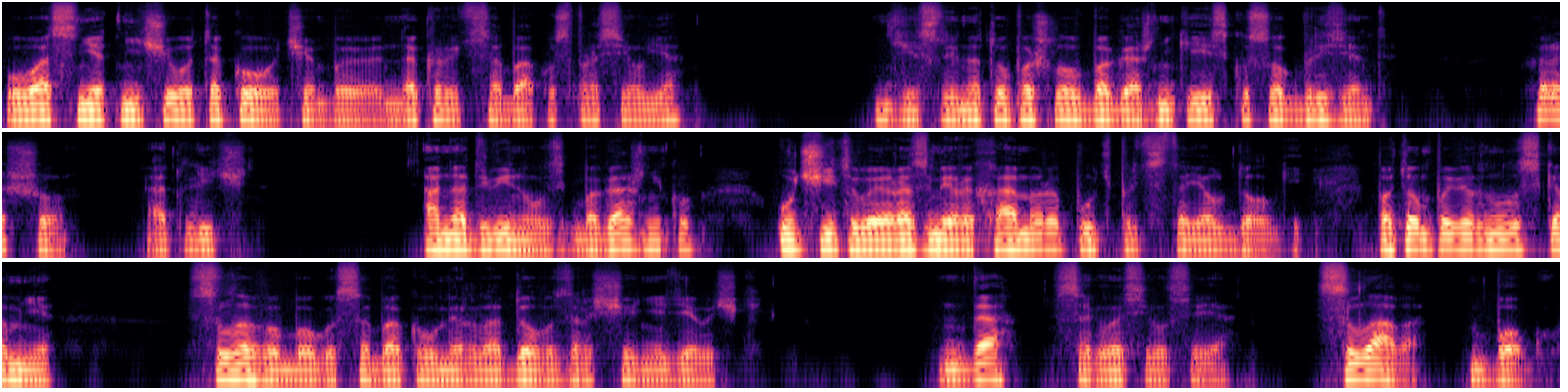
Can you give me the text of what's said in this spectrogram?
у вас нет ничего такого, чем бы накрыть собаку, спросил я. Если на то пошло, в багажнике есть кусок брезента. Хорошо, отлично. Она двинулась к багажнику. Учитывая размеры Хаммера, путь предстоял долгий. Потом повернулась ко мне. Слава богу, собака умерла до возвращения девочки. Да, согласился я. Слава богу.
